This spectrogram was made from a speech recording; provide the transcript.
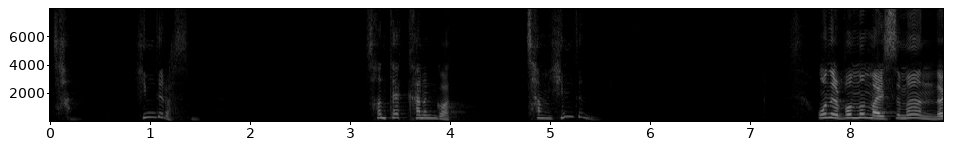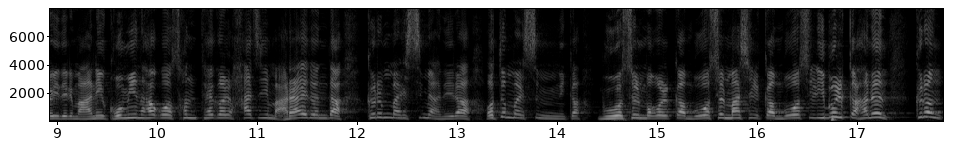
참 힘들었습니다. 선택하는 것 참 힘듭니다. 오늘 본문 말씀은 너희들이 많이 고민하고 선택을 하지 말아야 된다. 그런 말씀이 아니라 어떤 말씀입니까? 무엇을 먹을까, 무엇을 마실까, 무엇을 입을까 하는 그런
